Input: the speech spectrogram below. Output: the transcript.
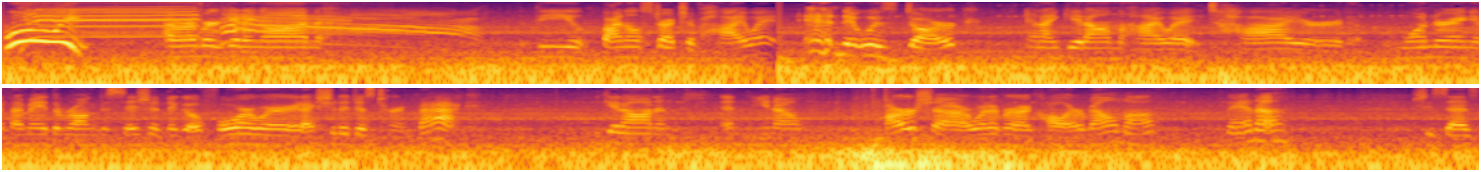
whoo! I remember getting on the final stretch of highway and it was dark and I get on the highway tired, wondering if I made the wrong decision to go forward. I should have just turned back. Get on and and you know, Marsha or whatever I call her, Velma, Vanna, she says,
